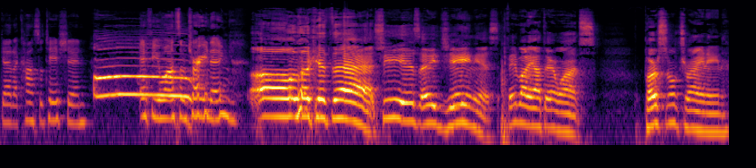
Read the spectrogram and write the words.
get a consultation oh! if you want some training. Oh, look at that. She is a genius. If anybody out there wants personal training,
